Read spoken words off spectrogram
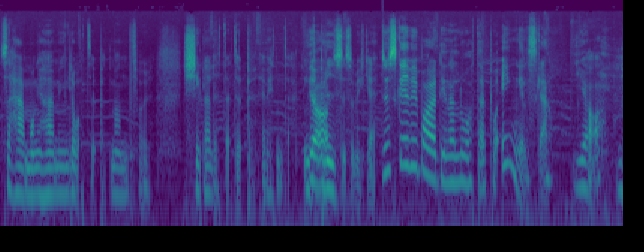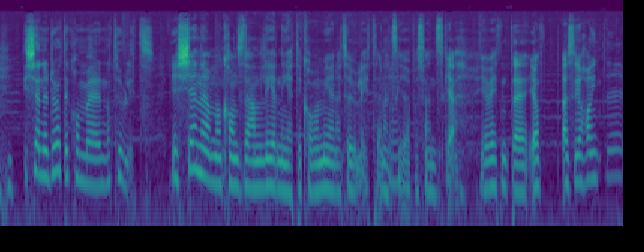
så här många hör min låt. Typ. Att man får chilla lite, typ. jag vet inte. Inte Ja. bry sig så mycket. Du skriver ju bara dina låtar på engelska. Ja. Känner du att det kommer naturligt? Jag känner av någon konstig anledning att det kommer mer naturligt än att Mm. skriva på svenska. Jag vet inte, jag, alltså jag har inte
